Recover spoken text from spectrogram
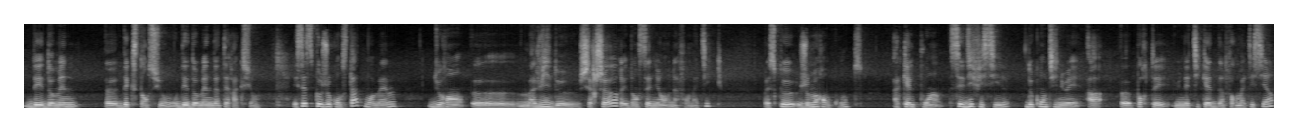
des domaines d'extension ou des domaines d'interaction. Et c'est ce que je constate moi-même durant euh, ma vie de chercheur et d'enseignant en informatique, parce que je me rends compte à quel point c'est difficile de continuer à euh, porter une étiquette d'informaticien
